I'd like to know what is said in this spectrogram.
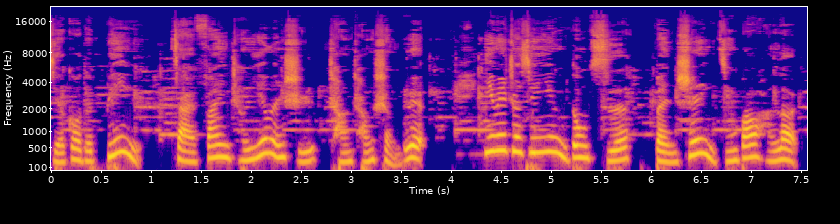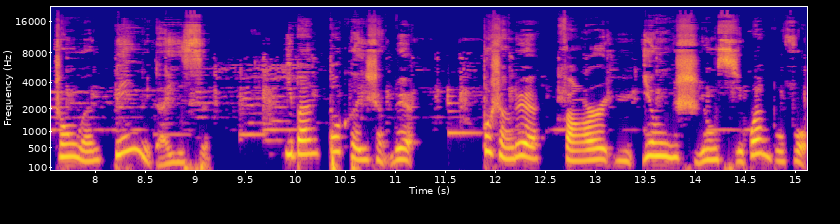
结构的宾语在翻译成英文时常常省略，因为这些英语动词本身已经包含了中文宾语的意思，一般都可以省略。不省略反而与英语使用习惯不符。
